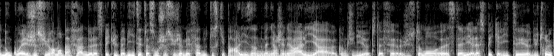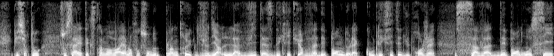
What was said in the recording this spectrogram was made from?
Donc ouais, je suis vraiment pas fan de l'aspect culpabilité. De toute façon, je suis jamais fan de tout ce qui paralyse, hein, de manière générale. Il y a, comme tu dis euh, tout à fait justement, euh, Estelle, il y a l'aspect qualité euh, du truc. Et puis surtout, tout ça est extrêmement variable en fonction de plein de trucs. Je veux dire, la vitesse d'écriture va dépendre de la complexité du projet. Ça va dépendre aussi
